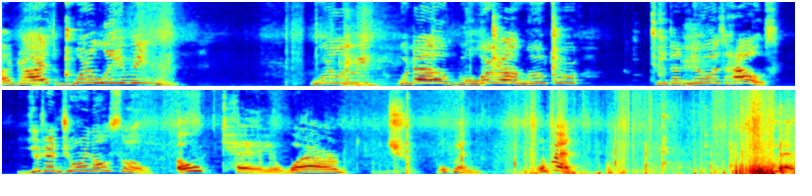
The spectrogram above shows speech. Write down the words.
Uh, guys, we're leaving. We're leaving. We're gonna we're gonna move to to the newest house. You can join also. Okay, where? Open. Open. Open.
